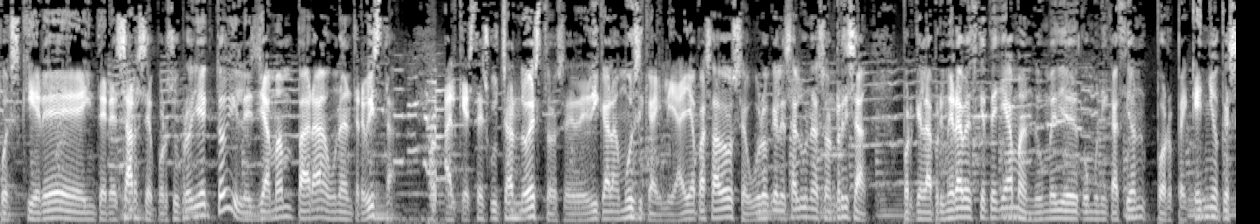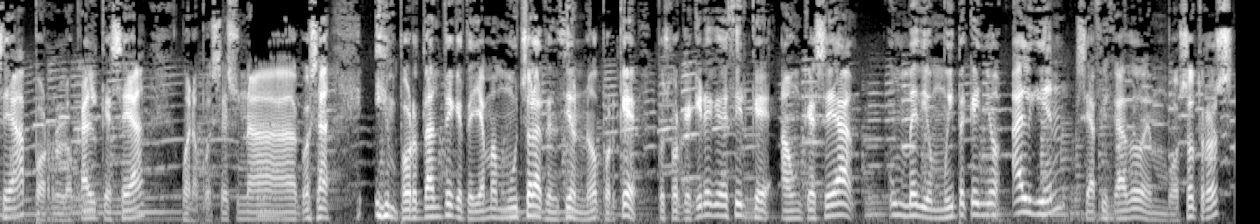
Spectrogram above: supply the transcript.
pues quiere interesarse por su proyecto y les llaman para una entrevista. Al que esté escuchando esto, se dedica a la música y le haya pasado, seguro que le sale una sonrisa, porque la primera vez que te llaman de un medio de comunicación, por pequeño que sea, por local que sea, bueno, pues es una cosa importante que te llama mucho la atención, ¿no? ¿Por qué? Pues porque quiere decir que, aunque sea un medio muy pequeño, alguien se ha fijado en vosotros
